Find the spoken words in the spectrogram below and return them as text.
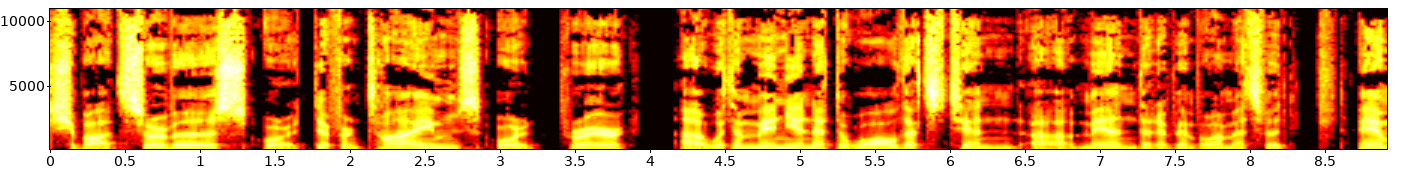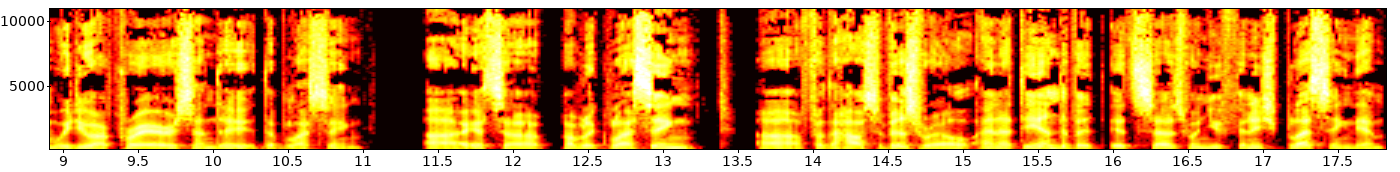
Shabbat service or at different times or at prayer uh, with a minyan at the wall. That's 10 uh, men that have been bar mitzvahed. And we do our prayers and the, the blessing. Uh, it's a public blessing uh, for the house of Israel. And at the end of it, it says, when you finish blessing them,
